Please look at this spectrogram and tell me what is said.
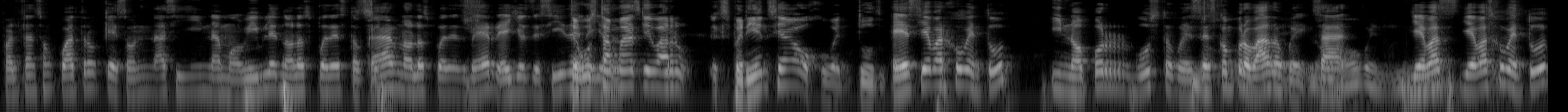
Faltan, son cuatro que son así inamovibles. No los puedes tocar, Sí. no los puedes ver. Ellos deciden. ¿Te gusta ellos- más llevar experiencia o juventud? Es llevar juventud y no por gusto, güey. Es comprobado, güey. O sea, no. llevas, llevas juventud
